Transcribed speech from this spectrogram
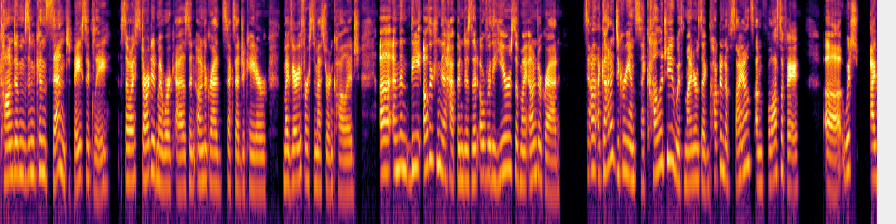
condoms, and consent, basically. So I started my work as an undergrad sex educator my very first semester in college. Uh, and then the other thing that happened is that over the years of my undergrad, I got a degree in psychology with minors in cognitive science and philosophy, uh, which I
